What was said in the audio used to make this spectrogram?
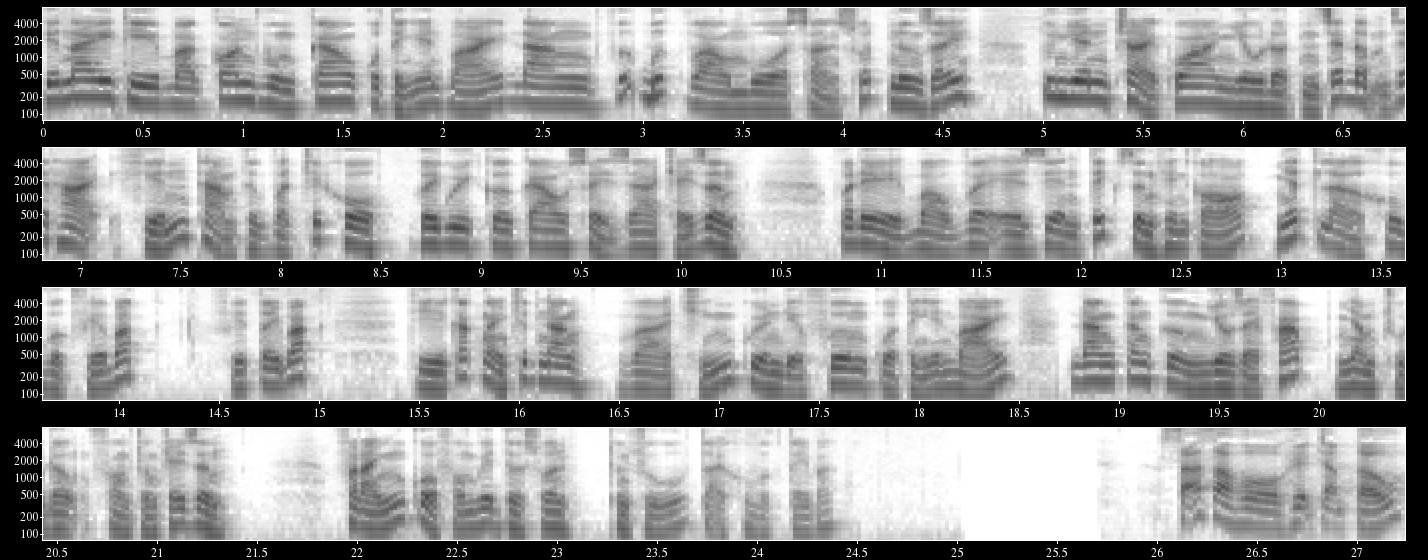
Hiện nay thì bà con vùng cao của tỉnh Yên Bái đang bước bước vào mùa sản xuất nương rẫy. Tuy nhiên trải qua nhiều đợt rét đậm rét hại khiến thảm thực vật chết khô, gây nguy cơ cao xảy ra cháy rừng. Và để bảo vệ diện tích rừng hiện có, nhất là ở khu vực phía Bắc, phía Tây Bắc, thì các ngành chức năng và chính quyền địa phương của tỉnh Yên Bái đang tăng cường nhiều giải pháp nhằm chủ động phòng chống cháy rừng. Phản ánh của phóng viên Thừa Xuân, thường trú tại khu vực Tây Bắc. Xã Già Hồ, huyện Trạm Tấu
